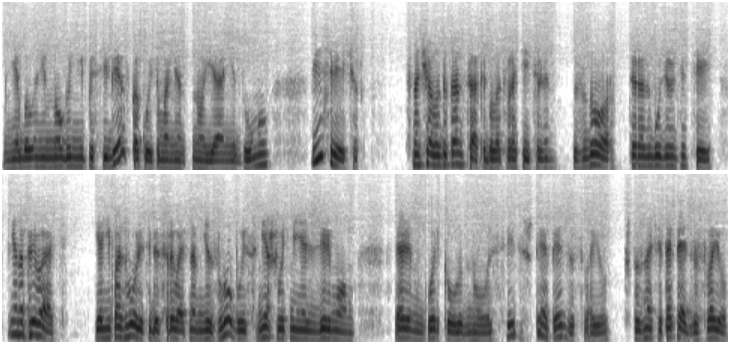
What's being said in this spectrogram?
«Мне было немного не по себе в какой-то момент, но я не думал. Весь вечер. Сначала до конца ты был отвратителен. Вздор, ты разбудишь детей. Мне наплевать. Я не позволю тебе срывать на мне злобу и смешивать меня с дерьмом». Эллен горько улыбнулась. «Видишь, ты опять за свое». «Что значит опять за свое?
